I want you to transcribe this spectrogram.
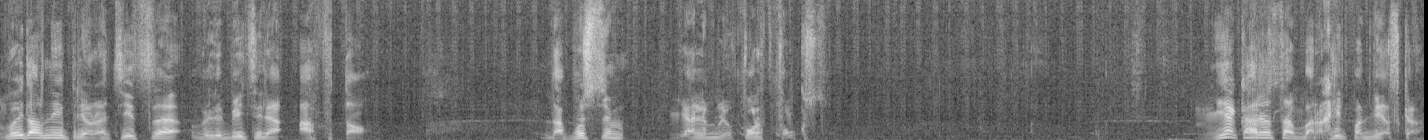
вы должны превратиться в любителя авто. Допустим, я люблю Ford Focus. Мне кажется, барахлит подвеска.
